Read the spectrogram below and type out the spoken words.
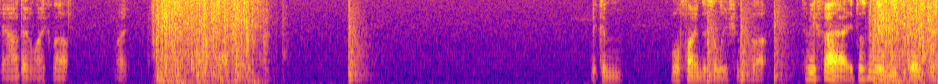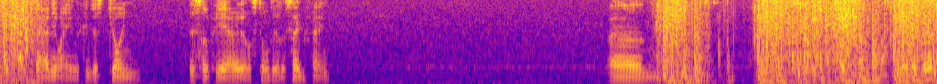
Yeah, I don't like that. Right. We can... We'll find a solution for that. To be fair, it doesn't really need to go across the track there anyway. We can just join this up here and it'll still do the same thing. bit,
